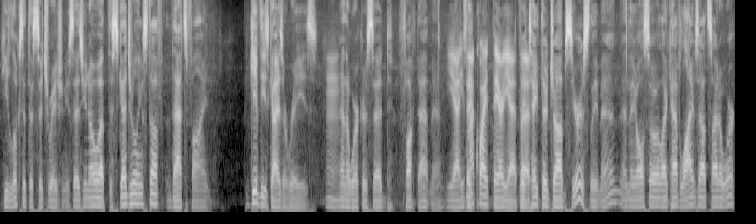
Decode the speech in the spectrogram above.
he looks at this situation. He says, you know what? The scheduling stuff, that's fine. Give these guys a raise. Mm. And the workers said, fuck that, man. Yeah, he's They- not quite there yet. They But take their job seriously, man, and they also like have lives outside of work.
